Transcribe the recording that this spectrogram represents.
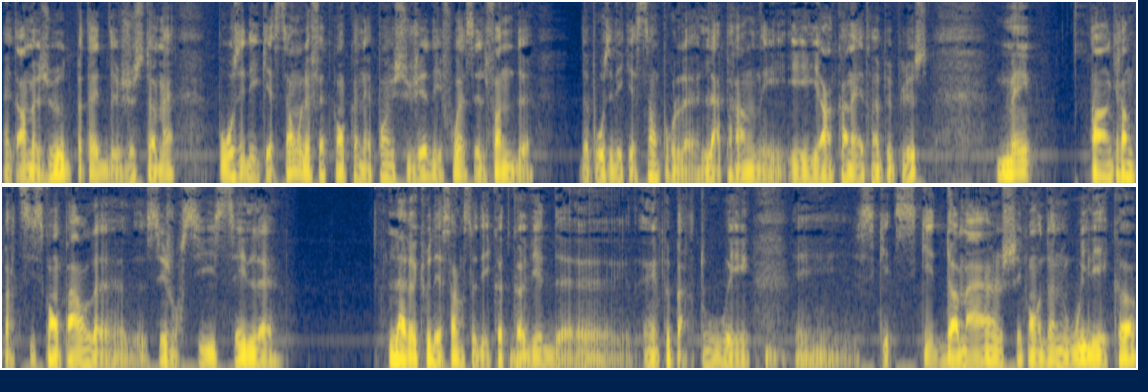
être en mesure peut-être de justement poser des questions. Le fait qu'on connaît pas un sujet, des fois, c'est le fun de de poser des questions pour l'apprendre et, en connaître un peu plus. Mais en grande partie, ce qu'on parle euh, ces jours-ci, c'est le la recrudescence des cas de COVID euh, un peu partout et, ce, qui, est dommage, c'est qu'on donne oui les cas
